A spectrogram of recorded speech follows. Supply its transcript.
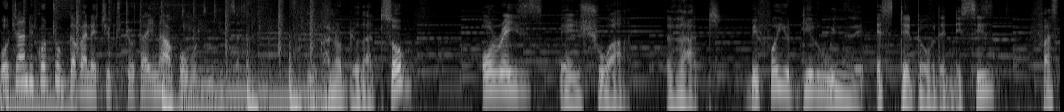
otandika otogabana ekintu ky'otalinaako buyinza you cannot do that. So always ensure that before you deal with the estate of the deceased first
